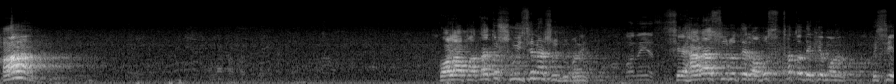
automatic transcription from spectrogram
হ্যাঁ? কলা পাতায় তো শুইছে না শুধু মানে চেহারা সুরতের অবস্থা তো দেখে মনে হয়েছে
